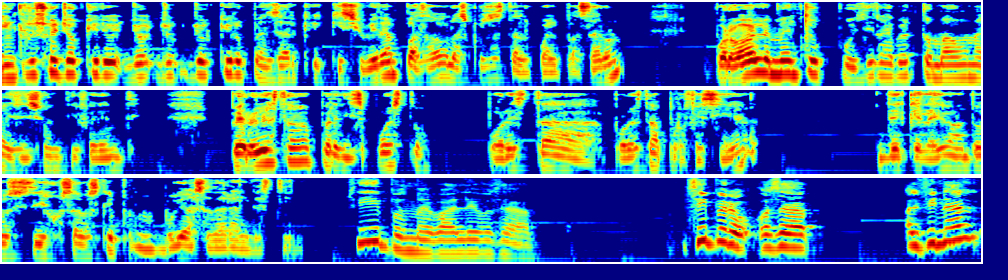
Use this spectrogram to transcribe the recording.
incluso yo quiero, yo, yo, yo quiero pensar que, que si hubieran pasado las cosas tal cual pasaron, probablemente pudiera haber tomado una decisión diferente. Pero ya estaba predispuesto por esta, por esta profecía de que la iba. Entonces dijo, ¿sabes qué? Pues me voy a ceder al destino. Sí, pues me vale, o sea. Sí, pero, o sea, al final,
